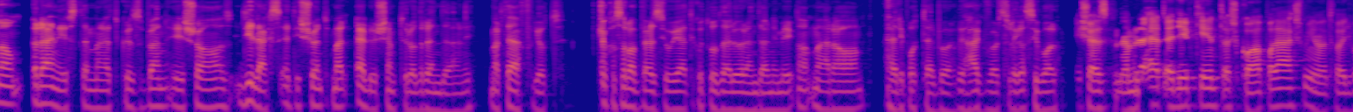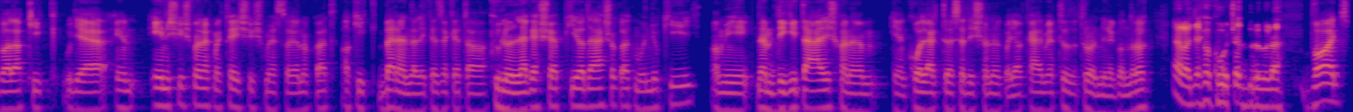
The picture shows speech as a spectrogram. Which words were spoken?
Na, ránéztem menet közben, és a Deluxe Edition-t már elő sem tudod rendelni, mert elfogyott csak az alapverzió játékot tud előrendelni még már a Harry Potterből, vagy Hogwarts Legacy-ból. És ez nem lehet egyébként a skalpolás miatt, hogy valakik, ugye én, én is ismerek, meg te is ismersz olyanokat, akik berendelik ezeket a különlegesebb kiadásokat, mondjuk így, ami nem digitális, hanem ilyen collector's edition vagy akármi, tudod, tudod, mire gondolok. Eladják a kulcsot belőle. Vagy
